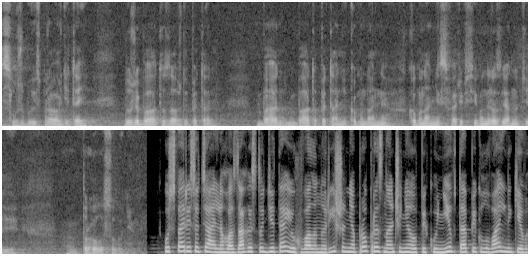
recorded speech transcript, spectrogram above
службою у справах дітей, дуже багато завжди питань. Багато, питань комунальних, в комунальній сфері, всі вони розглянуті і е, проголосовані. У сфері соціального захисту дітей ухвалено рішення про призначення опікунів та піклувальників,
